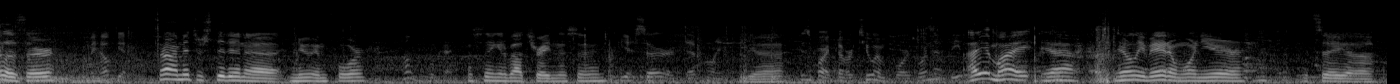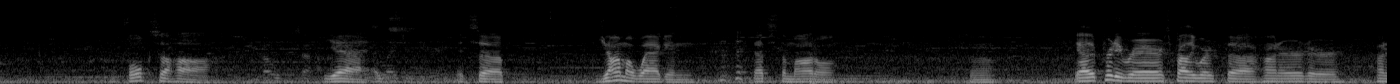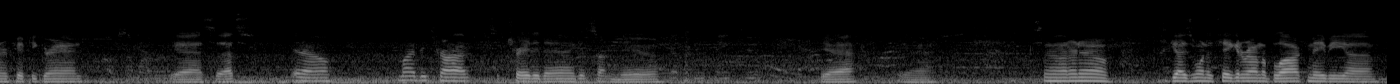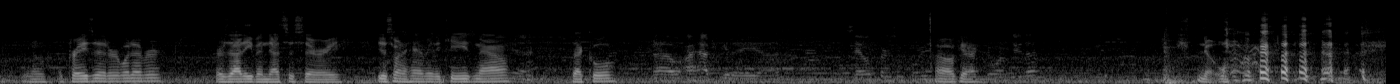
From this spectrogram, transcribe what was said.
Hello, sir. Let me help you. No, I'm interested in a new M4. Oh, okay. I was thinking about trading this in. Yes, sir. Definitely. Yeah. This will probably cover two M4s, wouldn't it? I it might, yeah. They only made them one year. It's a uh, Volkswagen. Oh. Yeah, it's, legendary. it's a Yama wagon. That's the model. So, yeah, they're pretty rare. It's probably worth uh, 100 or 150 grand. Somewhere around. Yeah, so that's, you know, might be trying to trade it in, get something new. New. Yeah, yeah. So I don't know. If you guys want to take it around the block, maybe uh, you know, appraise it or whatever, or is that even necessary? You just want to hand me the keys now? Yeah. Is that cool? Uh, I have to get a uh, salesperson for you. Oh, okay. You actually want to do that? No.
